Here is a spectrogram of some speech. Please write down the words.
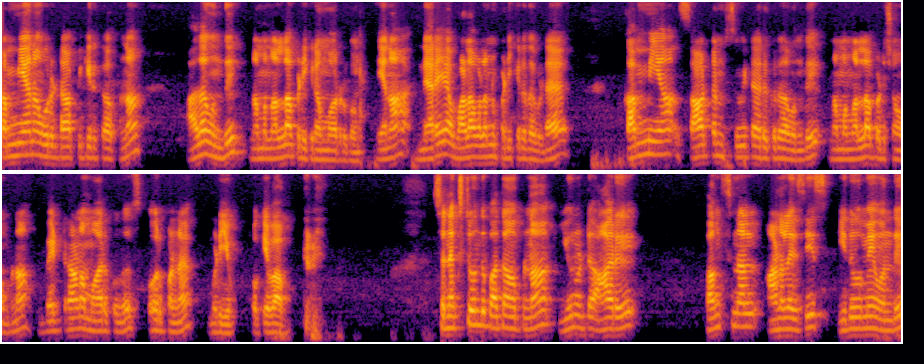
கம்மியான ஒரு டாபிக் இருக்குது அப்படின்னா அதை வந்து நம்ம நல்லா படிக்கிற மாதிரி இருக்கும். ஏன்னா நிறைய வளவளன்னு படிக்கிறத விட கம்மியாக ஷார்ட் அண்ட் ஸ்வீட்டாக இருக்கிறத வந்து நம்ம நல்லா படித்தோம் அப்படின்னா பெட்டரான மார்க் வந்து ஸ்கோர் பண்ண முடியும். ஓகேவா ஸோ நெக்ஸ்ட் வந்து பார்த்தோம் அப்படின்னா யூனிட் ஆறு ஃபங்க்ஷனல் அனலைசிஸ் இதுவுமே வந்து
